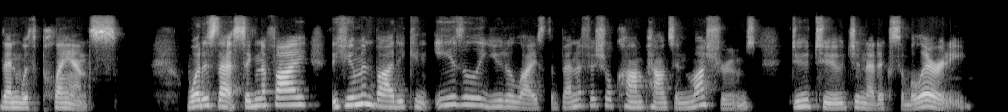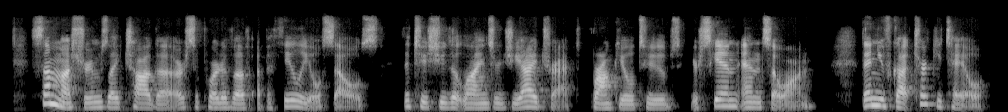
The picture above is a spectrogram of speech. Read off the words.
than with plants. What does that signify? The human body can easily utilize the beneficial compounds in mushrooms due to genetic similarity. Some mushrooms, like chaga, are supportive of epithelial cells, the tissue that lines your GI tract, bronchial tubes, your skin, and so on. Then you've got turkey tail,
